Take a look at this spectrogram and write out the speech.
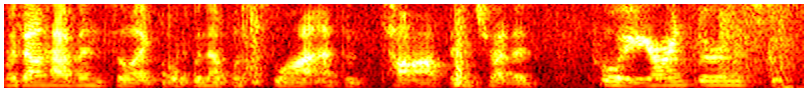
without having to like open up a slot at the top and try to pull your yarn through. It's just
